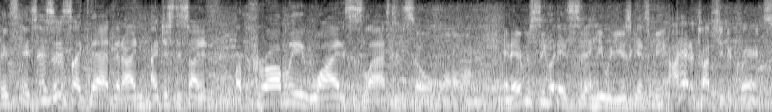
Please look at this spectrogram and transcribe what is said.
it's it's incidents like that that I I just decided are probably why this has lasted so long. And every single incident he would use against me, I had a top secret clearance.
